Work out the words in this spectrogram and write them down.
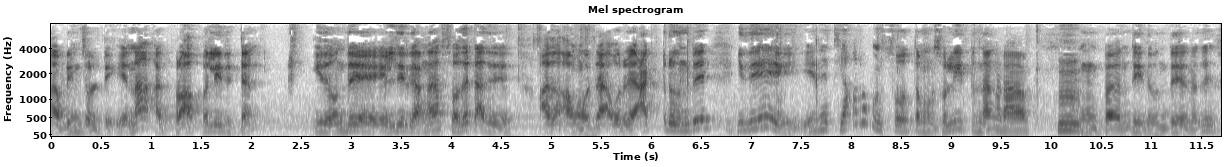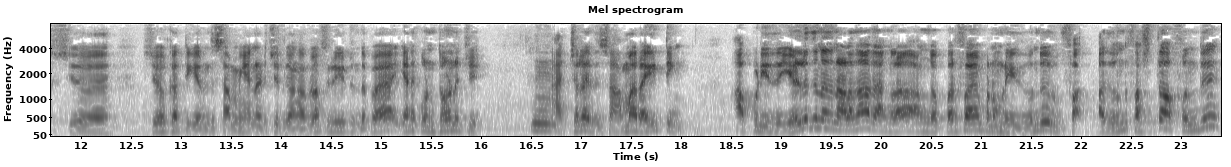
அப்படின்னு சொல்லிட்டு. ஏன்னா அது ப்ராப்பர்லி ரிட்டர்ன் இத வந்து எழுதியிருக்காங்க சோ தட் அது அது அவங்க ஒரு ஆக்டர் வந்து இது எனக்கு யாரும் ஒண்ணு ஒருத்தவங்க சொல்லிட்டு இருந்தாங்கடா. இப்ப வந்து இது வந்து என்னது சிவ- சிவகார்த்திகேயன் வந்து செம்மையா நடிச்சிருக்காங்க அப்படிலாம் சொல்லிட்டு இருந்தப்ப எனக்கு ஒண்ணு தோணுச்சு. ஆக்சுவலா இது செம ரைட்டிங் அப்படி இதை எழுதுனதுனால தான் அது அங்களால அங்க பெர்ஃபார்ம் பண்ண முடியுது. இது வந்து அது வந்து ஃபர்ஸ்ட் ஆஃப் வந்து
